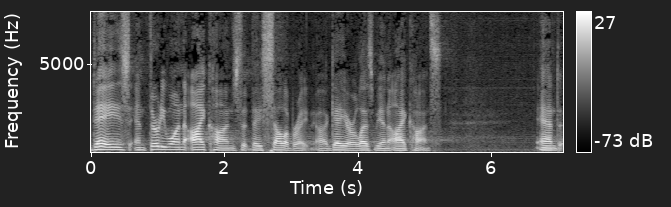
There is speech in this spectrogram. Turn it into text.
days and 31 icons that they celebrate, uh, gay or lesbian icons. And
